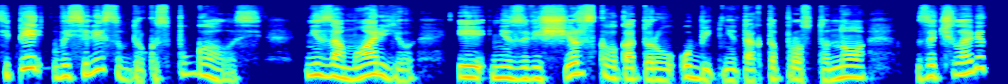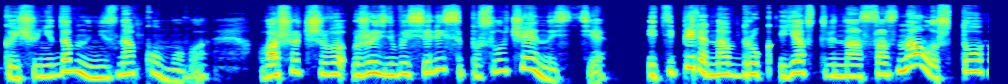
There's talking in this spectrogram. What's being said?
Теперь Василиса вдруг испугалась. Не за Марью и не за Вещерского, которого убить не так-то просто, но за человека еще недавно незнакомого, вошедшего в жизнь Василисы по случайности. И теперь она вдруг явственно осознала, что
